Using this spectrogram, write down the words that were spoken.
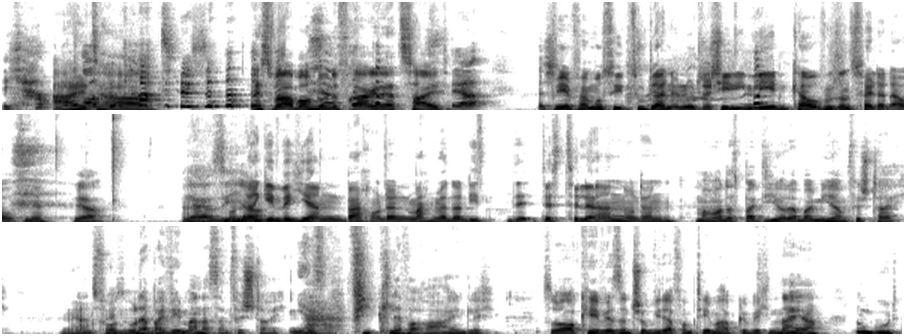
Ich hab Alter. Es war aber auch nur eine Frage der Zeit. ja. Auf jeden Fall musst du die Zutaten in unterschiedlichen Läden kaufen, sonst fällt das auf, ne? Ja. Ja, Und sicher. dann gehen wir hier an den Bach und dann machen wir dann die Destille an und dann. Machen wir das bei dir oder bei mir am Fischteich? Ja, Ganz vorsichtig. Oder bei wem anders am Fischteich? Ja. Das ist viel cleverer eigentlich. So, okay, wir sind schon wieder vom Thema abgewichen. Naja, nun gut.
